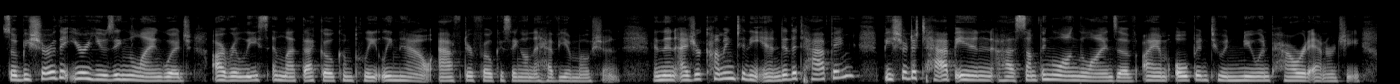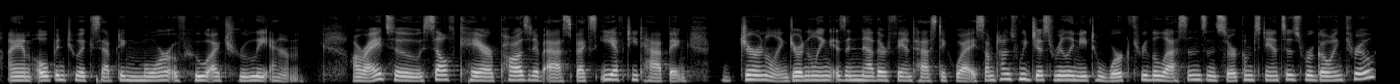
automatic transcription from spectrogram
So be sure that you're using the language, I release and let that go completely now after focusing on the heavy emotion. And then as you're coming to the end of the tapping, be sure to tap in uh, something along the lines of, I am open to a new empowered energy. I am open to accepting more of who I truly am. All right, so self care, positive aspects, EFT tapping, journaling. Journaling is another fantastic way. Sometimes we just really need to work through the lessons and circumstances we're going through.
